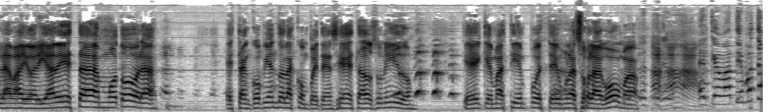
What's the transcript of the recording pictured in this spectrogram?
La mayoría de estas motoras están copiando las competencias de Estados Unidos, que es el que más tiempo esté en una sola goma. El que más tiempo está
